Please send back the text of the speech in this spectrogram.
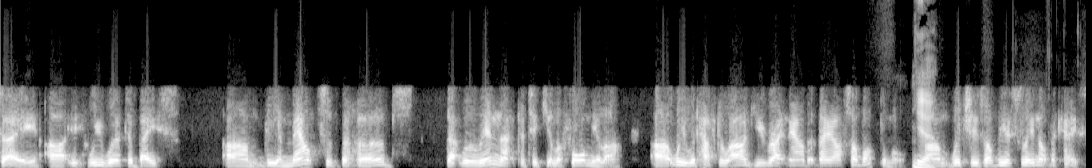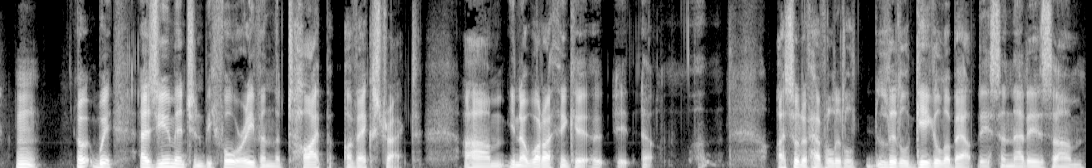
say, uh, if we were to base um, the amounts of the herbs that were in that particular formula uh, we would have to argue right now that they are suboptimal, yeah. um, which is obviously not the case. Mm. We, as you mentioned before, even the type of extract. Um, you know what I think. It, it, uh, I sort of have a little little giggle about this, and that is, um,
